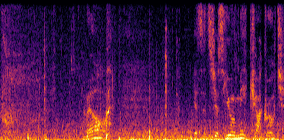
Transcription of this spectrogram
Well, guess it's just you and me, cockroach.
